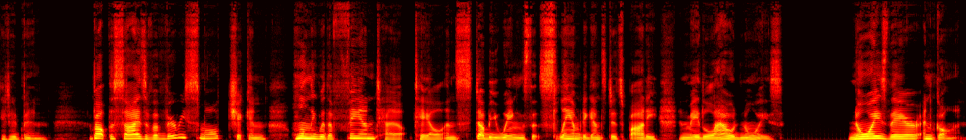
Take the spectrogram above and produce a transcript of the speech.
it had been, about the size of a very small chicken, only with a fan tail and stubby wings that slammed against its body and made loud noise. Noise there and gone.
